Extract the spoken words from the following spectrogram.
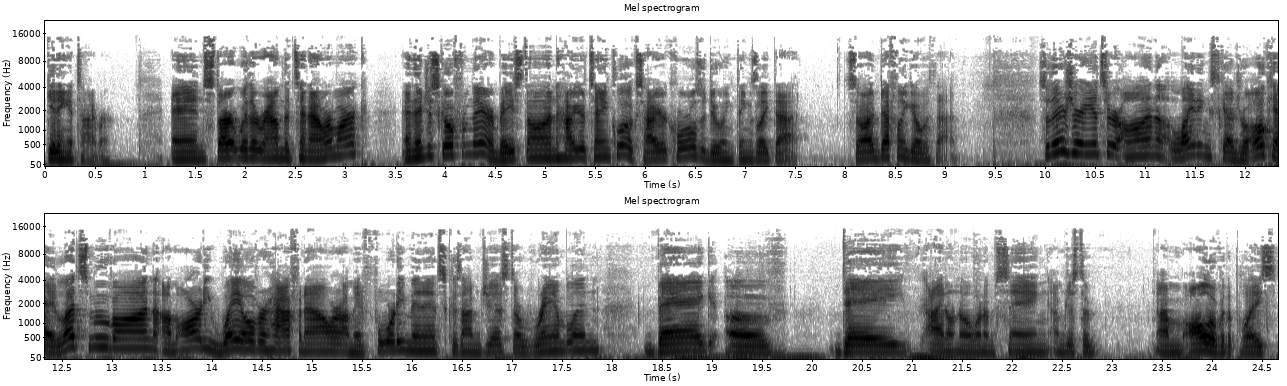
getting a timer and start with around the 10 hour mark and then just go from there based on how your tank looks, how your corals are doing, things like that. So, I'd definitely go with that. So there's your answer on lighting schedule. Okay, let's move on. I'm already way over half an hour. I'm at 40 minutes because I'm just a rambling bag of day. I don't know what I'm saying. I'm just a, I'm all over the place.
